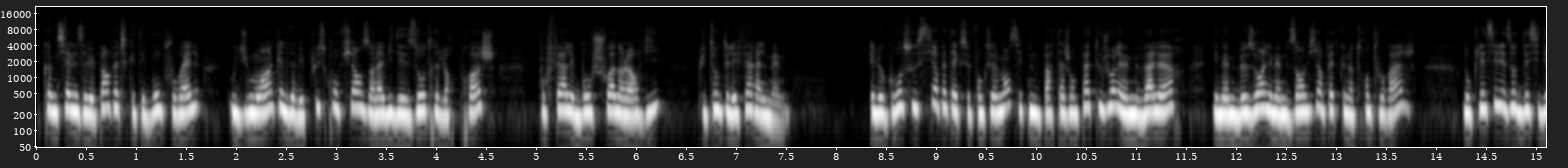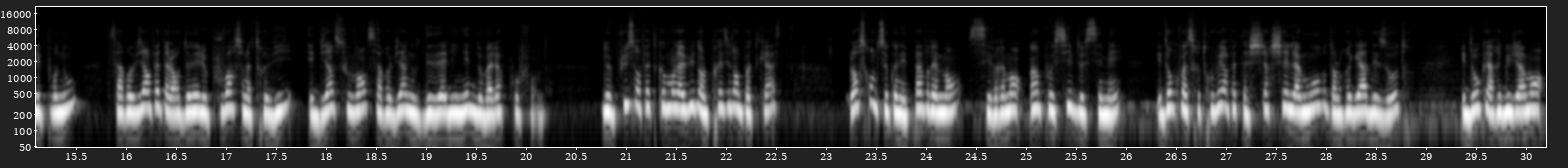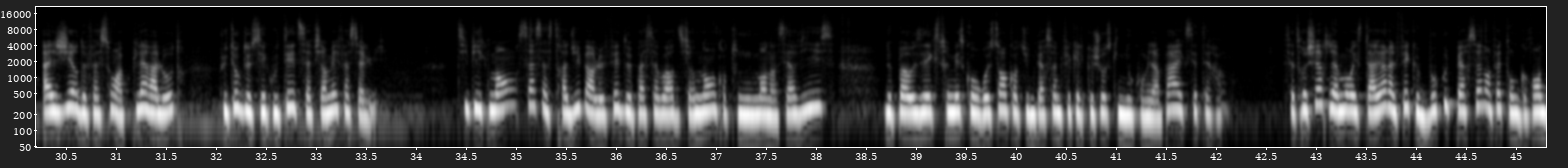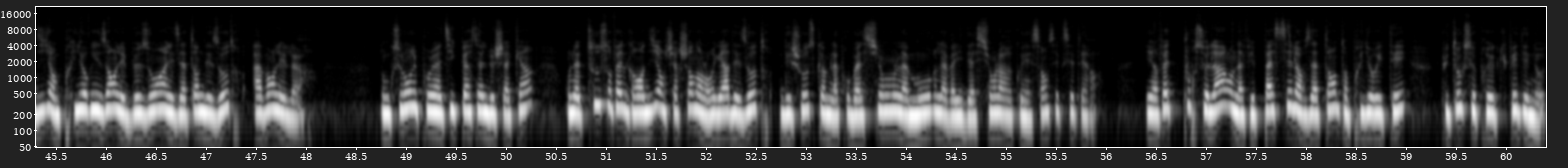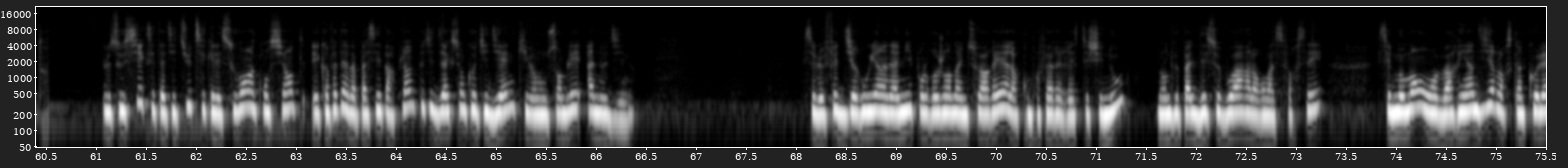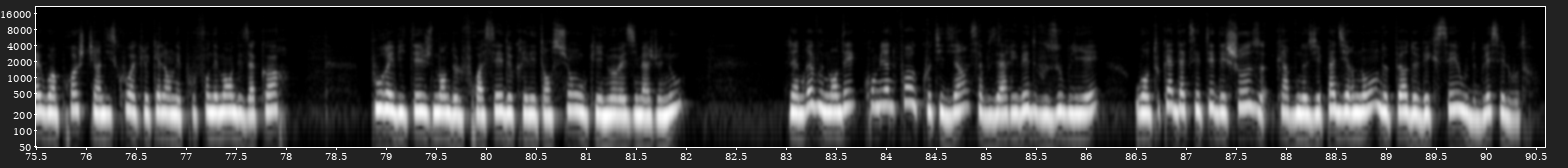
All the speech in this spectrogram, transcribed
comme si elles ne savaient pas en fait ce qui était bon pour elles, ou du moins qu'elles avaient plus confiance dans la vie des autres et de leurs proches pour faire les bons choix dans leur vie plutôt que de les faire elles-mêmes. Et le gros souci en fait avec ce fonctionnement, c'est que nous ne partageons pas toujours les mêmes valeurs, les mêmes besoins, les mêmes envies en fait que notre entourage. Donc laisser les autres décider pour nous, ça revient en fait à leur donner le pouvoir sur notre vie et bien souvent ça revient à nous désaligner de nos valeurs profondes. De plus en fait, comme on l'a vu dans le précédent podcast, lorsqu'on ne se connaît pas vraiment, c'est vraiment impossible de s'aimer et donc on va se retrouver en fait à chercher l'amour dans le regard des autres et donc à régulièrement agir de façon à plaire à l'autre plutôt que de s'écouter et de s'affirmer face à lui. Typiquement, ça, ça se traduit par le fait de ne pas savoir dire non quand on nous demande un service, de ne pas oser exprimer ce qu'on ressent quand une personne fait quelque chose qui ne nous convient pas, etc. Cette recherche d'amour extérieur, elle fait que beaucoup de personnes en fait ont grandi en priorisant les besoins et les attentes des autres avant les leurs. Donc selon les problématiques personnelles de chacun, on a tous en fait grandi en cherchant dans le regard des autres des choses comme l'approbation, l'amour, la validation, la reconnaissance, etc. Et en fait pour cela, on a fait passer leurs attentes en priorité plutôt que se préoccuper des nôtres. Le souci avec cette attitude, c'est qu'elle est souvent inconsciente et qu'en fait elle va passer par plein de petites actions quotidiennes qui vont nous sembler anodines. C'est le fait de dire oui à un ami pour le rejoindre à une soirée alors qu'on préférerait rester chez nous, mais on ne veut pas le décevoir alors on va se forcer. C'est le moment où on va rien dire lorsqu'un collègue ou un proche tient un discours avec lequel on est profondément en désaccord pour éviter justement de le froisser, de créer des tensions ou qu'il ait une mauvaise image de nous. J'aimerais vous demander combien de fois au quotidien ça vous est arrivé de vous oublier ou en tout cas d'accepter des choses car vous n'osiez pas dire non de peur de vexer ou de blesser l'autre.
